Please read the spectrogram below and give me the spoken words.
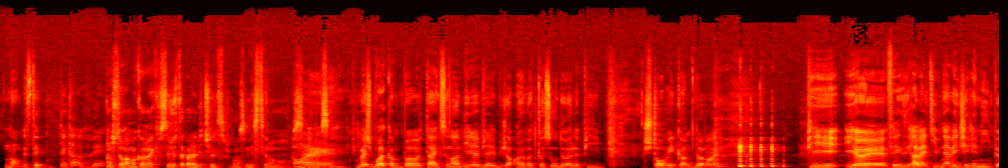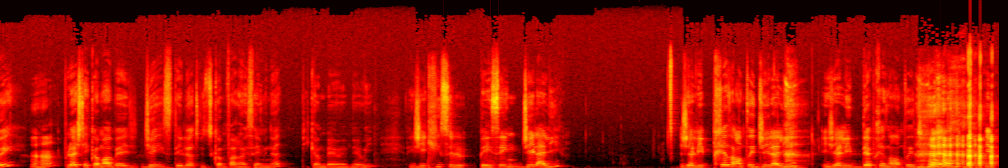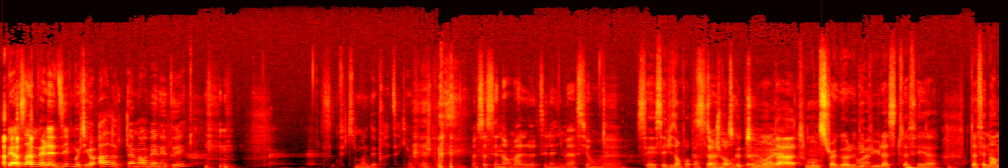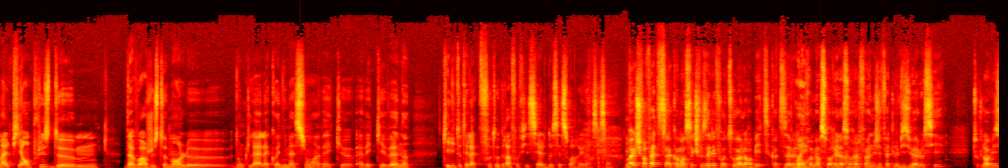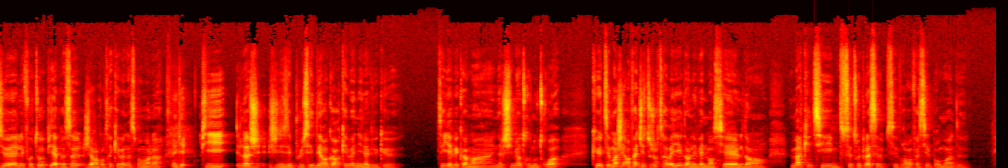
non, mais c'était correct. Non, c'était vraiment correct. C'est juste que t'as pas l'habitude, je pense, mais c'était vraiment. Ouais. Puis moi, je bois comme pas tant que ça dans la vie, là. j'avais bu genre un vodka soda, là. Puis je suis tombée comme de même. puis il y a euh, Félix Gravel qui venait avec Jérémy Ipé. Uh-huh. Puis là, j'étais comme, ah, ben, Jay, c'était là, tu veux-tu comme faire un 5 minutes? Puis comme, ben, ben oui. Fait que j'ai écrit sur le pacing Jay Lally. Je l'ai présenté Jay Lally. et je l'ai déprésenté et personne me l'a dit. Moi, j'étais comme, ah, ça a tellement bien été. ça fait qu'il manque de pratique un peu, je pense. ça, c'est normal, tu sais, l'animation. Euh, c'est, évident pour personne. Je pense que tout le, monde a, tout le monde struggle au début. Là, c'est tout, à fait, euh, tout à fait normal. Puis en plus de d'avoir justement le, donc la, la co-animation avec, euh, avec Kevin, Kelly, toi, t'es la photographe officielle de ces soirées-là, c'est ça? Ouais, je, en fait, ça a commencé que je faisais les photos à l'orbite quand ils avaient leur première soirée, la soirée uh-huh. fun. J'ai fait le visuel aussi, toutes leurs visuels, les photos. Puis après ça, j'ai rencontré Kevin à ce moment-là. Puis là, je, les ai plus aidés encore. Kevin, il a vu que, tu sais, il y avait comme une alchimie entre nous trois. Que, tu sais, moi, en fait, j'ai toujours travaillé dans l'événementiel, dans le marketing, tous ces trucs-là. C'est vraiment facile pour moi de.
